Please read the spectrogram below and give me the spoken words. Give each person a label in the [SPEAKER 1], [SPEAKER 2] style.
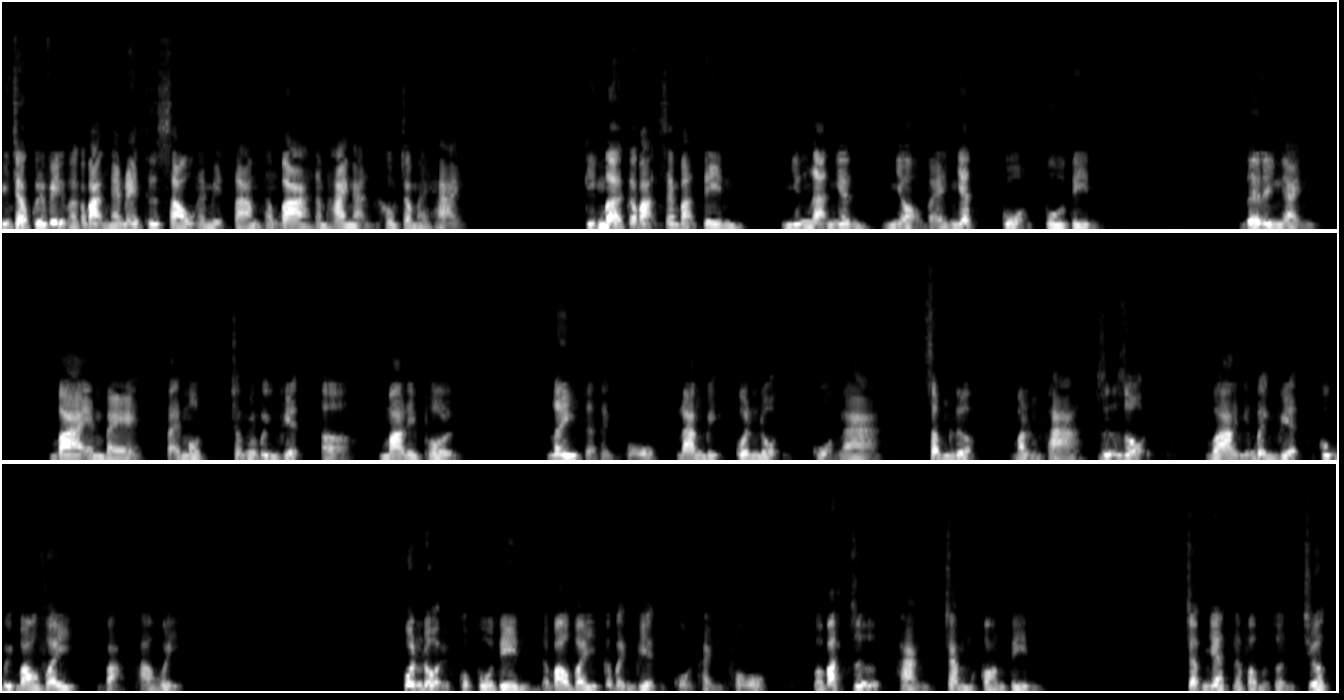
[SPEAKER 1] Kính chào quý vị và các bạn ngày hôm nay thứ 6 ngày 18 tháng 3 năm 2022. Kính mời các bạn xem bản tin Những nạn nhân nhỏ bé nhất của Putin. Đây là hình ảnh ba em bé tại một trong những bệnh viện ở Mariupol. Đây là thành phố đang bị quân đội của Nga xâm lược, bắn phá dữ dội và những bệnh viện cũng bị bao vây và phá hủy. Quân đội của Putin đã bao vây các bệnh viện của thành phố và bắt giữ hàng trăm con tin. Chậm nhất là vào một tuần trước,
